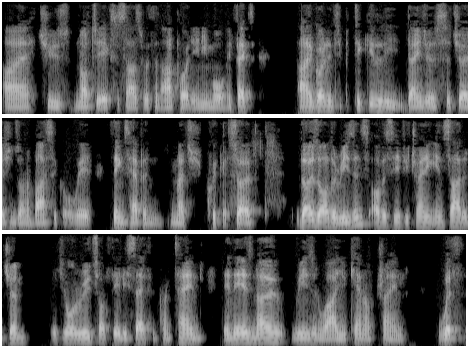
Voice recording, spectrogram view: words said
I choose not to exercise with an iPod anymore. In fact, I got into particularly dangerous situations on a bicycle where things happen much quicker. So those are the reasons. Obviously, if you're training inside a gym, if your routes are fairly safe and contained, then there is no reason why you cannot train with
